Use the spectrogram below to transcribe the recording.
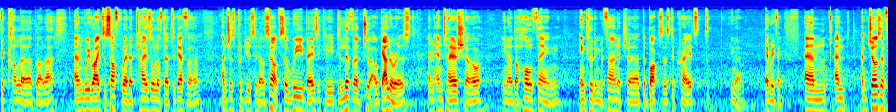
the color, blah, blah. And we write the software that ties all of that together and just produce it ourselves. So we basically deliver to our gallerist an entire show, you know, the whole thing, including the furniture, the boxes, the crates, the, you know, everything. Um, and, and Joseph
